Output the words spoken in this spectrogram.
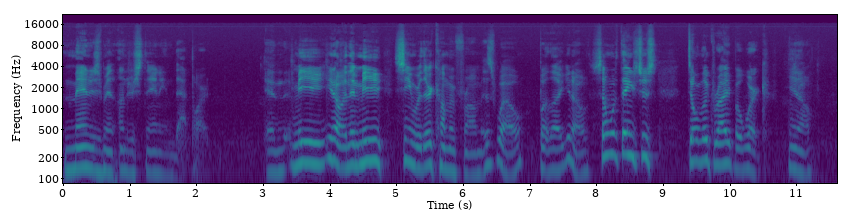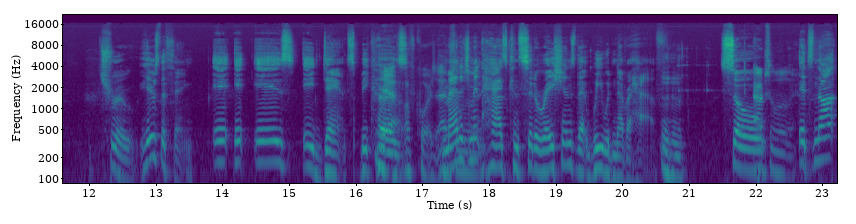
management understanding that part. And me, you know, and then me seeing where they're coming from as well. But like, you know, some of things just don't look right but work, you know. True. Here's the thing. It, it is a dance because yeah, of course. management has considerations that we would never have. Mm-hmm. So Absolutely. it's not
